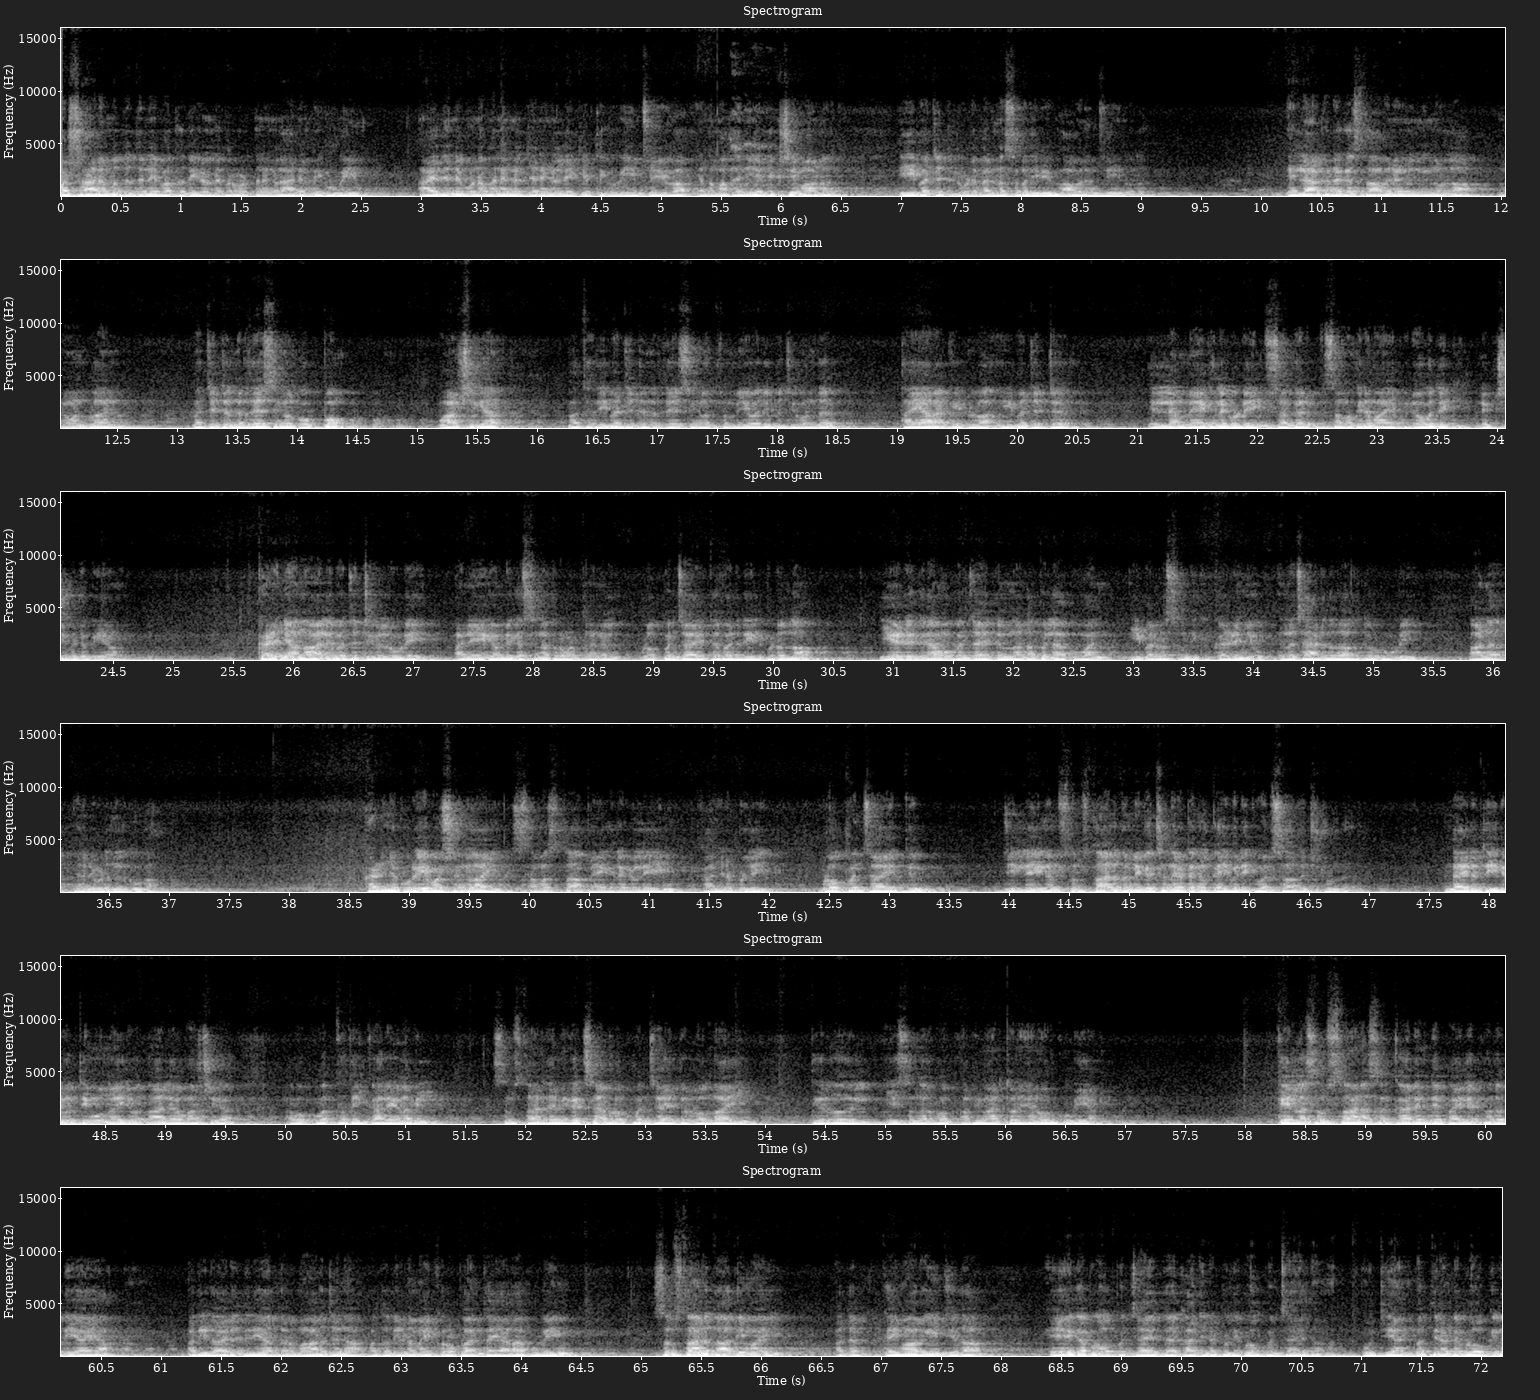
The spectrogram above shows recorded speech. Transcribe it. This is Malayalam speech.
വർഷാരംഭത്തിൽ തന്നെ പദ്ധതികളുടെ പ്രവർത്തനങ്ങൾ ആരംഭിക്കുകയും ആയതിന്റെ ഗുണഫലങ്ങൾ ജനങ്ങളിലേക്ക് എത്തിക്കുകയും ചെയ്യുക എന്ന മഹനീയ ലക്ഷ്യമാണ് ഈ ബജറ്റിലൂടെ ഭരണസമിതി വിഭാവനം ചെയ്യുന്നത്. എല്ലാ ഘടക സ്ഥാപനങ്ങളിൽ നിന്നുള്ള നോൺ പ്ലാൻ ബജറ്റ് നിർദ്ദേശങ്ങൾക്കൊപ്പം വാർഷിക പദ്ധതി ബജറ്റ് നിർദ്ദേശങ്ങളും സംയോജിപ്പിച്ചുകൊണ്ട് തയ്യാറാക്കിയിട്ടുള്ള ഈ ബജറ്റ് എല്ലാ മേഖലകളുടെയും സമഗ്രമായ പുരോഗതിക്ക് ലക്ഷ്യമിടുകയാണ്. കഴിഞ്ഞ നാല് ബജറ്റുകളിലൂടെ അനേകം വികസന പ്രവർത്തനങ്ങൾ ബ്ലോക്ക് പഞ്ചായത്ത് പരിധിയിൽപ്പെടുന്ന ഏഴ് ഗ്രാമപഞ്ചായത്തിൽ നടപ്പിലാക്കുവാൻ ഈ ഭരണസമിതിക്ക് കഴിഞ്ഞു എന്ന ചാരിതാർത്ഥത്തോടുകൂടി ആണ് ഞാനിവിടെ നിൽക്കുക. കഴിഞ്ഞ കുറേ വർഷങ്ങളായി സമസ്ത മേഖലകളിലെയും കാഞ്ഞിരപ്പള്ളി ബ്ലോക്ക് പഞ്ചായത്തിൽ ജില്ലയിലും സംസ്ഥാനത്ത് മികച്ച നേട്ടങ്ങൾ കൈവരിക്കുവാൻ സാധിച്ചിട്ടുണ്ട്. രണ്ടായിരത്തി ഇരുപത്തി മൂന്ന് ഇരുപത്തിനാലോ വാർഷിക പദ്ധതി കാലയളവിൽ സംസ്ഥാനത്തെ മികച്ച ബ്ലോക്ക് പഞ്ചായത്തുകളൊന്നായി തീർന്നതിൽ ഈ സന്ദർഭം അഭിമാനത്തോടെ ഞാൻ ഓർക്കുകയാണ്. കേരള സംസ്ഥാന സർക്കാരിന്റെ പൈലറ്റ് പദ്ധതിയായ അതിദാരിദ്ര്യ നിർമ്മാർജന പദ്ധതിയുടെ മൈക്രോ പ്ലാൻ തയ്യാറാക്കുകയും സംസ്ഥാനത്ത് ആദ്യമായി അത് കൈമാറുകയും ചെയ്ത ഏക ബ്ലോക്ക് പഞ്ചായത്ത് കാഞ്ഞിരപ്പള്ളി ബ്ലോക്ക് പഞ്ചായത്താണ്. നൂറ്റി അൻപത്തിരണ്ട് ബ്ലോക്കിൽ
